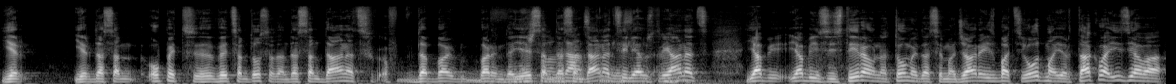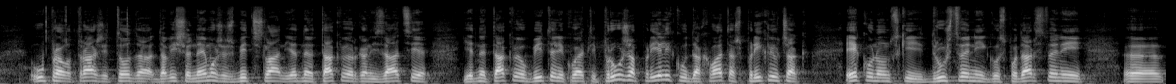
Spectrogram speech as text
jer Jer da sam, opet već sam dosadan, da sam danac, da bar, barem da jesam, da sam danac ili austrijanac, ja bi, ja bi insistirao na tome da se Mađare izbaci odmah, jer takva izjava upravo traži to da, da više ne možeš biti član jedne takve organizacije, jedne takve obitelji koja ti pruža priliku da hvataš priključak ekonomski, društveni, gospodarstveni, e,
